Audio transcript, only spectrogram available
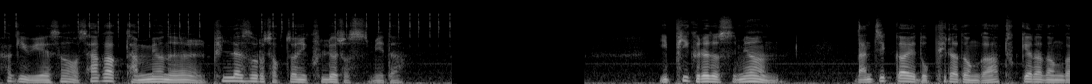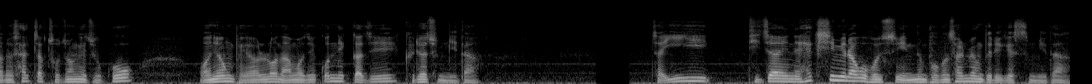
하기 위해서 사각 단면을 필렛으로 적절히 굴려줬습니다. 잎이 그려졌으면 난집가의 높이라던가 두께라던가를 살짝 조정해주고 원형 배열로 나머지 꽃잎까지 그려줍니다. 자, 이 디자인의 핵심이라고 볼 수 있는 부분 설명드리겠습니다.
